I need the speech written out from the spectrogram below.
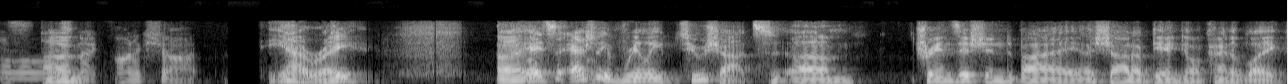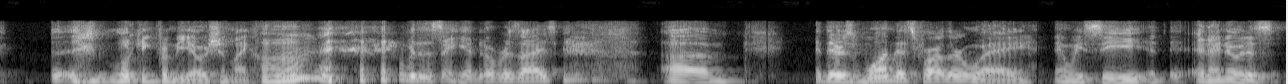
It's, Oh. it's Um, an iconic shot. Yeah, right. Uh, it's actually really two shots, um, transitioned by a shot of Daniel kind of like looking from the ocean, like, huh? With his hand over his eyes. Um, there's one that's farther away, and we see, and I notice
